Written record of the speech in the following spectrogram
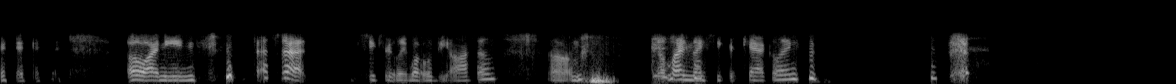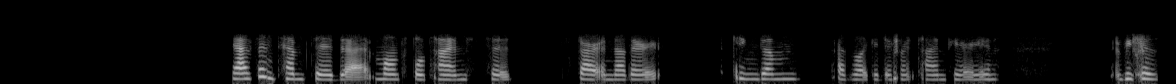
oh, I mean, that's not secretly what would be awesome. Um, don't mind my secret cackling. Yeah, I've been tempted uh, multiple times to start another kingdom of like a different time period because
